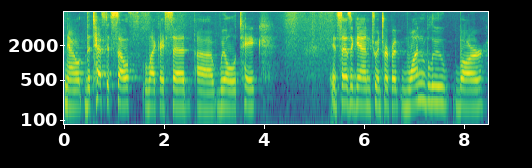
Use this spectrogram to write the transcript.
Now, the test itself, like I said, uh, will take, it says again to interpret one blue bar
